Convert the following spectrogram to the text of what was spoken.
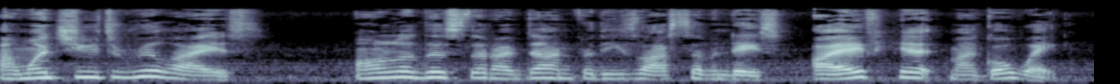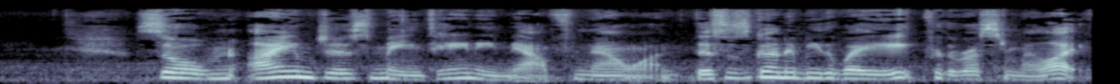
I want you to realize all of this that I've done for these last seven days, I've hit my goal weight. So I am just maintaining now from now on. This is going to be the way I eat for the rest of my life.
